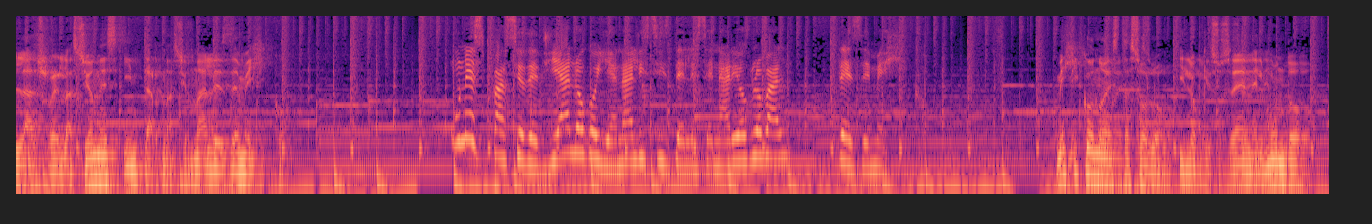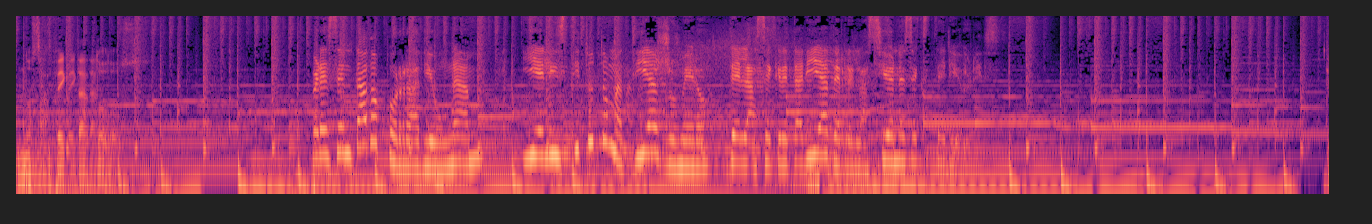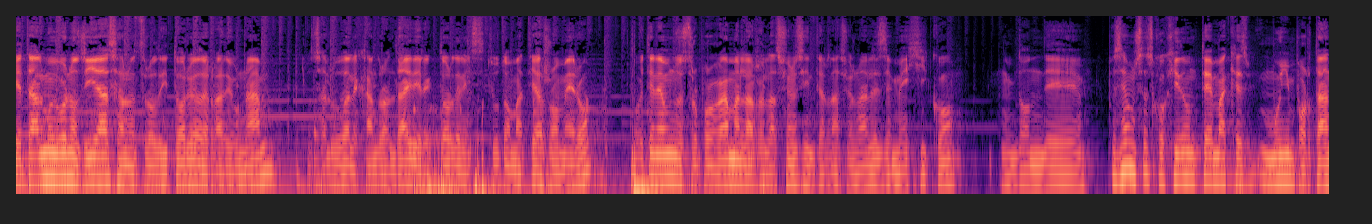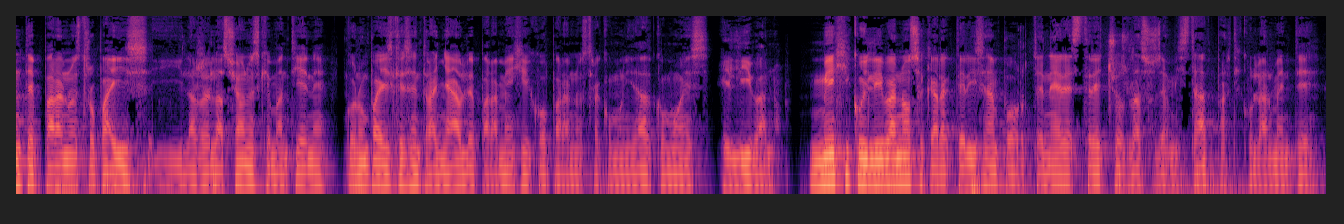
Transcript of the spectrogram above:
Las relaciones internacionales de México. Un espacio de diálogo y análisis del escenario global desde México. México no está solo y lo que sucede en el mundo nos afecta a todos. Presentado por Radio UNAM y el Instituto Matías Romero de la Secretaría de Relaciones Exteriores. ¿Qué tal? Muy buenos días a nuestro auditorio de Radio UNAM. Los saluda Alejandro Alday, director del Instituto Matías Romero. Hoy tenemos nuestro programa Las Relaciones Internacionales de México, donde pues hemos escogido un tema que es muy importante para nuestro país y las relaciones que mantiene con un país que es entrañable para México, para nuestra comunidad como es el Líbano. México y Líbano se caracterizan por tener estrechos lazos de amistad, particularmente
